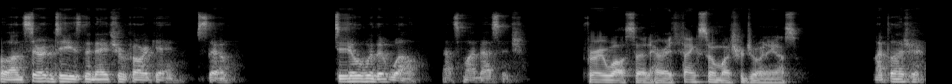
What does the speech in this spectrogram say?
Well, uncertainty is the nature of our game. So deal with it well. That's my message. Very well said, Hari. Thanks so much for joining us. My pleasure.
